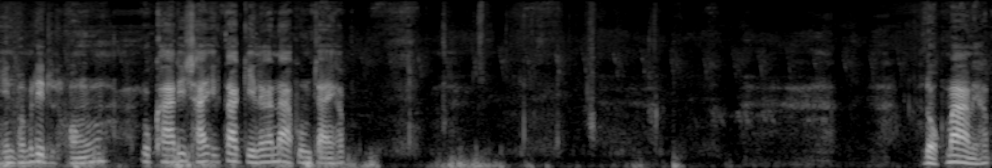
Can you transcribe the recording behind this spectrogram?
เห็นผลผลิตของลูกค้าที่ใช้เอ็กตากินแล้วก็น่าภูมิใจครับ ดกมากเลยครับ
